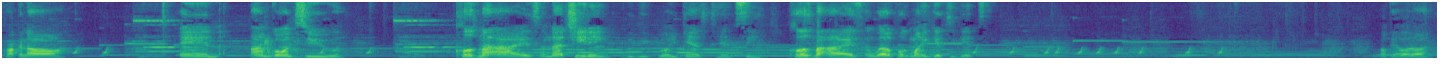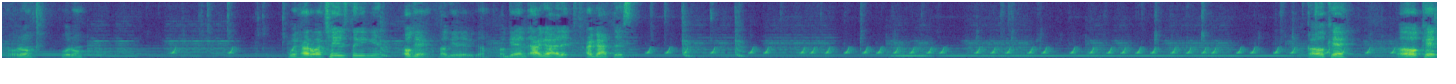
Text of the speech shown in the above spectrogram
Croconaw. And I'm going to close my eyes. I'm not cheating. You, well, you can't, can't see. Close my eyes and whatever Pokemon he gets, he gets. Okay, hold on, hold on, hold on. Wait, how do I change the thing again? Okay, okay, there we go. Okay, I got it. I got this. Okay. Okay.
